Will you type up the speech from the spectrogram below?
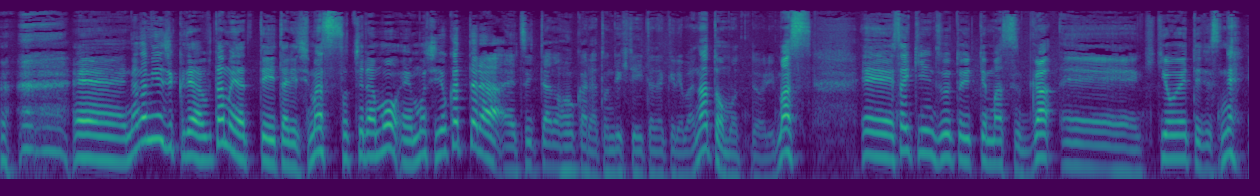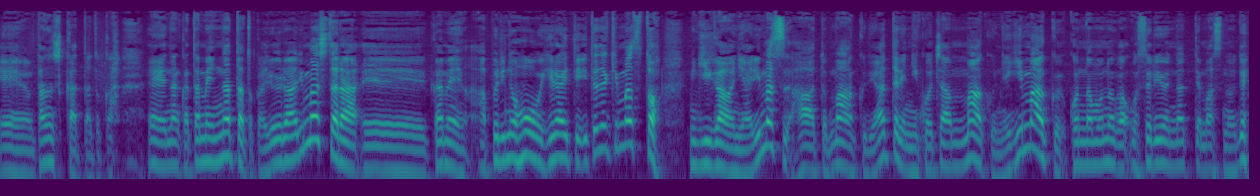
えー、ナナミュージックでは歌もやっていたりします。そちらも、えー、もしよかったら、えー、ツイッターの方から飛んできていただければなと思っております。えー、最近ずっと言ってますが、えー、聞き終えてですね、えー、楽しかったとか、えー、なんかためになったとかいろいろありましたら、えー、画面アプリの方を開いていただきますと右側にありますハートマークであったりニコちゃんマークネギマークこんなものが押せるようになってますので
